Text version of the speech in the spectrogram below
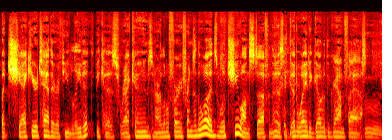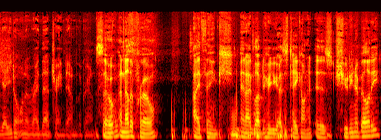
But check your tether if you leave it because raccoons and our little furry friends in the woods will chew on stuff, and that is a good way to go to the ground fast. Ooh, yeah. You don't want to ride that train down to the ground. So another pro, I think, and I'd love to hear you guys' take on it, is shooting ability.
